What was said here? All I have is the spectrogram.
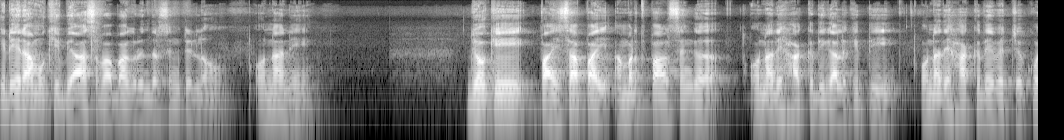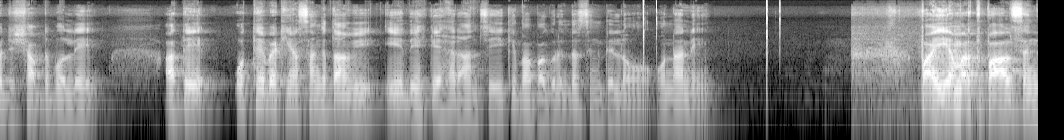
ਕਿ ਡੇਰਾ ਮੁਖੀ ਬਿਆਸ ਬਾਬਾ ਗੁਰਿੰਦਰ ਸਿੰਘ ਢਿੱਲੋਂ ਉਹਨਾਂ ਨੇ, ਜੋ ਕਿ ਭਾਈ ਸਾਹਿਬ ਭਾਈ ਅਮਰਤਪਾਲ ਸਿੰਘ ਉਹਨਾਂ ਦੇ ਹੱਕ ਦੀ ਗੱਲ ਕੀਤੀ, ਉਹਨਾਂ ਦੇ ਹੱਕ ਦੇ ਵਿੱਚ ਕੁਝ ਸ਼ਬਦ ਬੋਲੇ ਅਤੇ ਉੱਥੇ ਬੈਠੀਆਂ ਸੰਗਤਾਂ ਵੀ ਇਹ ਦੇਖ ਕੇ ਹੈਰਾਨ ਸੀ ਕਿ ਬਾਬਾ ਗੁਰਿੰਦਰ ਸਿੰਘ ਢਿੱਲੋਂ ਉਹਨਾਂ ਨੇ ਭਾਈ ਅਮਰਤਪਾਲ ਸਿੰਘ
